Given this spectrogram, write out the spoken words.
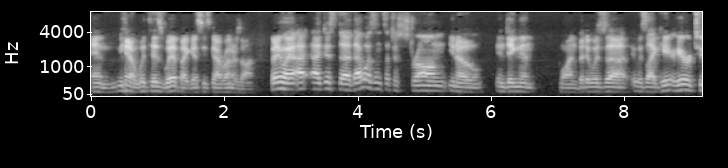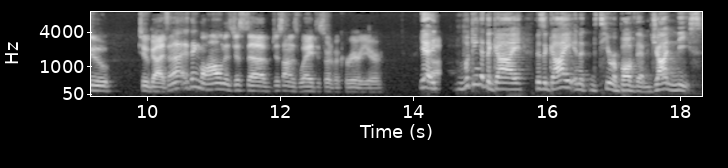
And you know, with his whip, I guess he's got runners on. But anyway, I, I just uh, that wasn't such a strong, you know, indignant one, but it was uh, it was like here here are two two guys, and I, I think Maholm is just uh, just on his way to sort of a career year. Yeah, Uh, looking at the guy, there's a guy in the tier above them, Jon Niese.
